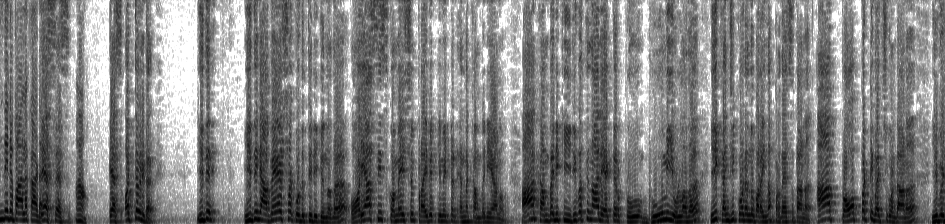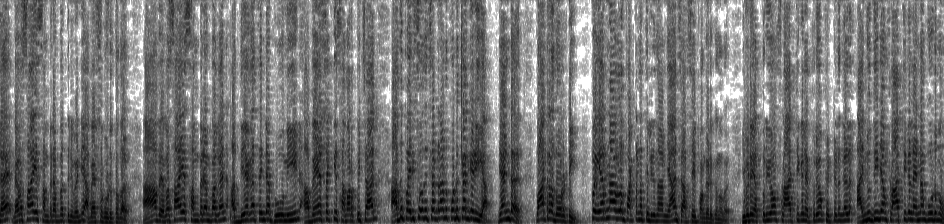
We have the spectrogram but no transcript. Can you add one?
എന്തിന് പാലക്കാട്? യെസ് ഒറ്റ മിനിറ്റ്. ഇതിന് ഇതിന് അപേക്ഷ കൊടുത്തിരിക്കുന്നത് ഒയാസിസ് കൊമേഴ്ഷ്യൽ പ്രൈവറ്റ് ലിമിറ്റഡ് എന്ന കമ്പനിയാണ്. ആ കമ്പനിക്ക് ഇരുപത്തിനാല് ഏക്കർ ഭൂമിയുള്ളത് ഈ കഞ്ചിക്കോട് എന്ന് പറയുന്ന പ്രദേശത്താണ്. ആ പ്രോപ്പർട്ടി വെച്ചുകൊണ്ടാണ് ഇവിടെ വ്യവസായ സംരംഭത്തിന് വേണ്ടി അപേക്ഷ കൊടുത്തത്. ആ വ്യവസായ സംരംഭകൻ അദ്ദേഹത്തിന്റെ ഭൂമിയിൽ അപേക്ഷയ്ക്ക് സമർപ്പിച്ചാൽ അത് പരിശോധിച്ചിട്ടാണ് കൊടുക്കാൻ കഴിയുക. രണ്ട് വാട്ടർ അതോറിറ്റി. ഇപ്പൊ എറണാകുളം പട്ടണത്തിൽ ഇരുന്നാണ് ഞാൻ ചർച്ചയിൽ പങ്കെടുക്കുന്നത്. ഇവിടെ എത്രയോ ഫ്ളാറ്റുകൾ എത്രയോ കെട്ടിടങ്ങൾ അനുദിനം ഫ്ളാറ്റുകൾ എണ്ണം കൂടുന്നു.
